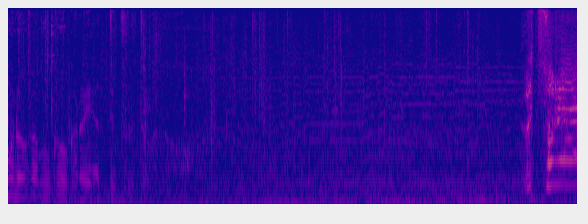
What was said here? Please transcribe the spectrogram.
獲物が向こうからやってくるとはの。撃ち取れ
